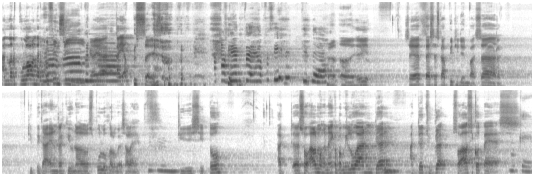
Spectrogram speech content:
antar pulau, antar provinsi, ah, benar. kayak kayak bus saya. AKBP apa sih gitu ya? Heeh, jadi saya tes SKB di Denpasar di PKN regional 10 kalau nggak salah ya. Mm-mm. Di situ ada soal mengenai kepemiluan dan ada juga soal psikotes. Oke.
